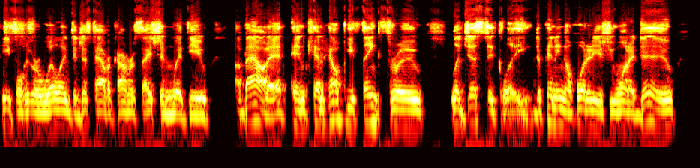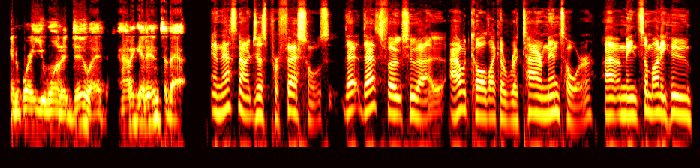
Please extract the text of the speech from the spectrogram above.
people who are willing to just have a conversation with you about it and can help you think through logistically, depending on what it is you want to do and where you want to do it, how to get into that and that's not just professionals. That that's folks who I, I would call like a retire mentor. I mean, somebody who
